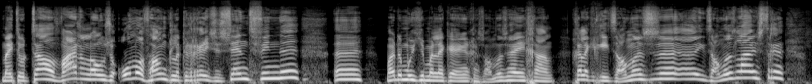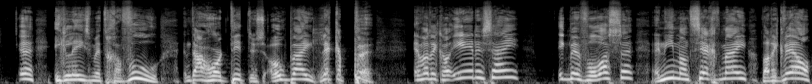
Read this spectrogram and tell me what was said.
mij totaal waardeloze, onafhankelijke recensent vinden. Maar dan moet je maar lekker ergens anders heen gaan. Ga lekker iets anders, iets anders luisteren. ik lees met gevoel. En daar hoort dit dus ook bij. Lekker pe. En wat ik al eerder zei, ik ben volwassen en niemand zegt mij wat ik wel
